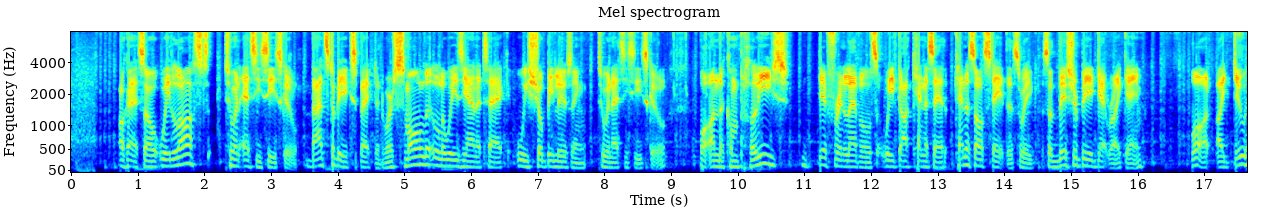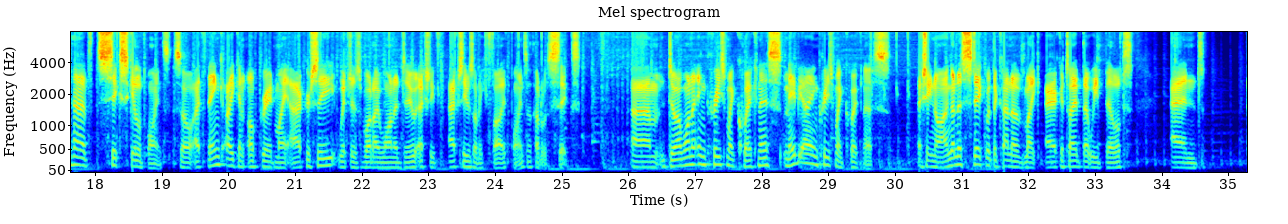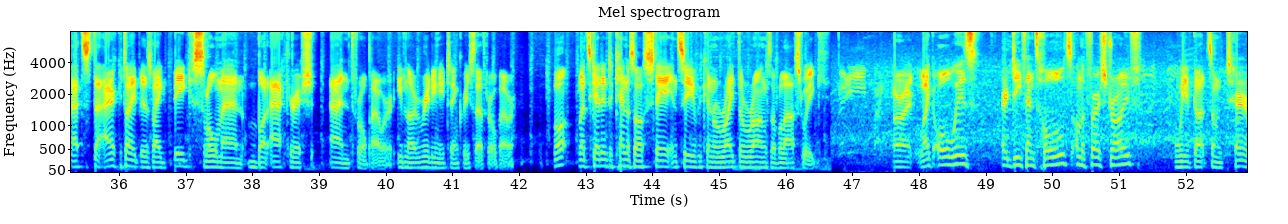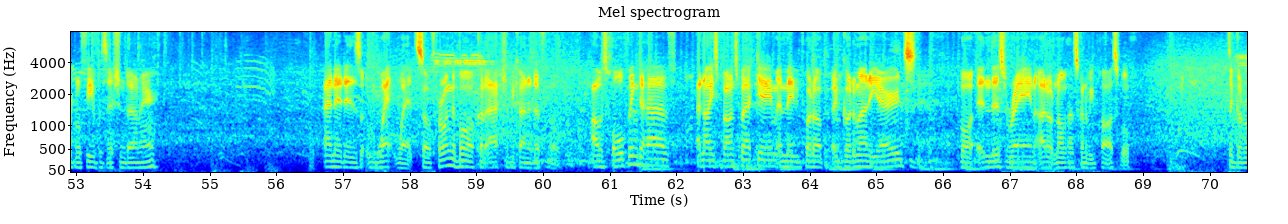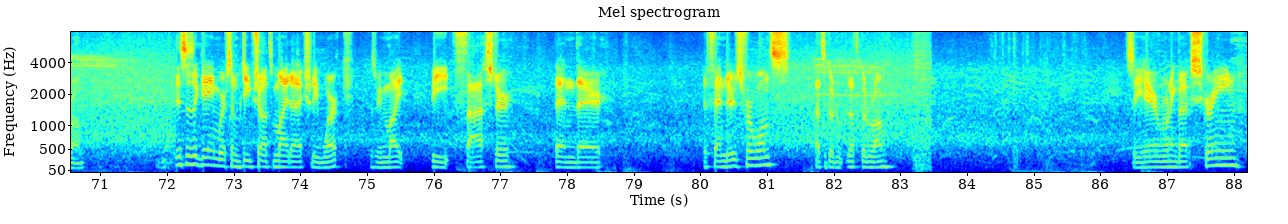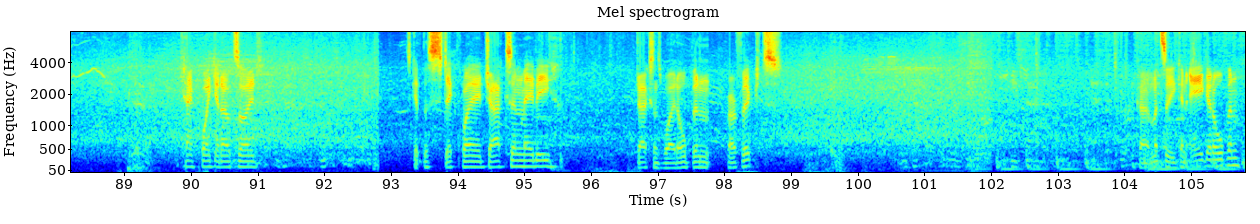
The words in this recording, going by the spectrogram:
Okay, so we lost to an SEC school. That's to be expected. We're small little Louisiana Tech. We should be losing to an SEC school. But on the complete different levels, we've got Kennesaw, State this week. So this should be a get-right game. But I do have six skill points, so I think I can upgrade my accuracy, which is what I want to do. Actually, actually, it was only five points. I thought it was six. Um, do I want to increase my quickness? Maybe I increase my quickness. Actually, no, I'm going to stick with the kind of like archetype that we built. And that's the archetype is like big, slow man, but accurate and throw power, even though I really need to increase that throw power. But let's get into Kennesaw State and see if we can right the wrongs of last week. Alright, like always, our defense holds on the first drive. We've got some terrible field position down here. And it is wet, wet, so throwing the ball could actually be kind of difficult. I was hoping to have a nice bounce back game and maybe put up a good amount of yards. But in this rain, I don't know if that's going to be possible. It's a good run. This is a game where some deep shots might actually work because we might be faster than their defenders for once. That's a good that's a good run. See here, running back screen. Can't quite get outside. Let's get the stick play. Jackson maybe. Jackson's wide open. Perfect. Okay, let's see. Can A get open?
